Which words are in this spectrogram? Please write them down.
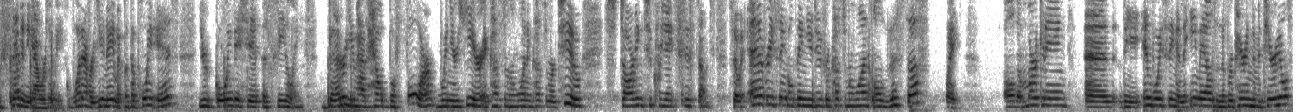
70 hours a week, whatever, you name it. But the point is, you're going to hit a ceiling. Better you have help before when you're here at customer one and customer two, starting to create systems. So every single thing you do for customer one, all this stuff, wait, all the marketing and the invoicing and the emails and the preparing the materials,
